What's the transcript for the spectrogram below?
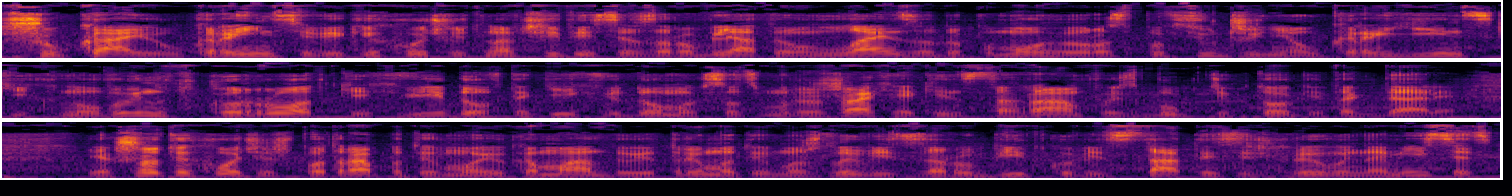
Шукаю українців, які хочуть навчитися заробляти онлайн за допомогою розповсюдження українських новин в коротких відео в таких відомих соцмережах, як Instagram, Facebook, TikTok і так далі. Якщо ти хочеш потрапити в мою команду і отримати можливість заробітку від 100 тисяч гривень на місяць,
